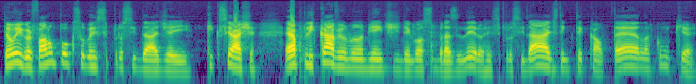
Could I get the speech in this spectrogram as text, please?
Então, Igor, fala um pouco sobre reciprocidade aí. O que, que você acha? É aplicável no ambiente de negócio brasileiro a reciprocidade? Tem que ter cautela? Como que é?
